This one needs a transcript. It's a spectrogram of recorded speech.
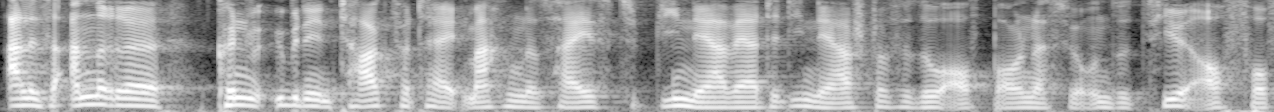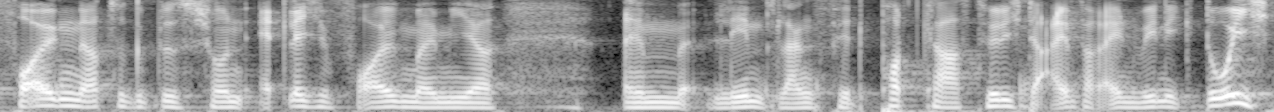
Alles andere können wir über den Tag verteilt machen. Das heißt, die Nährwerte, die Nährstoffe so aufbauen, dass wir unser Ziel auch verfolgen. Dazu gibt es schon etliche Folgen bei mir im Lebenslang Fit Podcast. Hör dich da einfach ein wenig durch.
